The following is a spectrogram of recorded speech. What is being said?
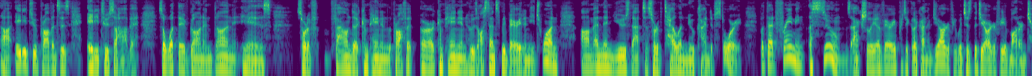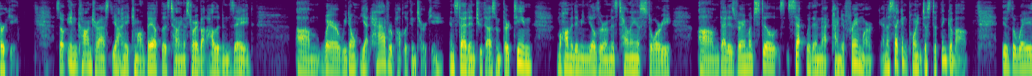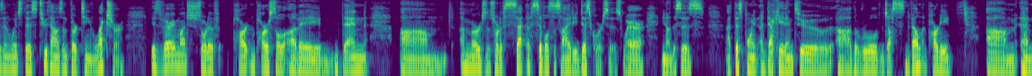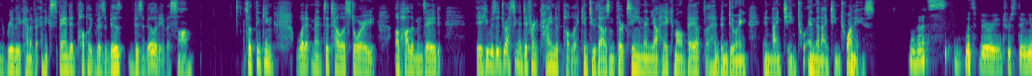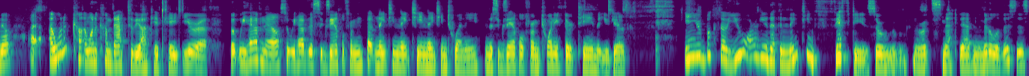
uh, 82 provinces, 82 sahabe. So what they've gone and done is sort of found a companion of the prophet or a companion who's ostensibly buried in each one, um, and then use that to sort of tell a new kind of story. But that framing assumes actually a very particular kind of geography, which is the geography of modern Turkey. So, in contrast, Yahya Kemal Beyatlı is telling a story about Khalid bin Zaid, um, where we don't yet have Republican Turkey. Instead, in 2013, Muhammad Emin Yildirim is telling a story um, that is very much still set within that kind of framework. And a second point just to think about is the ways in which this 2013 lecture is very much sort of part and parcel of a then um, emergent sort of set of civil society discourses where, you know, this is at this point a decade into uh, the rule of the Justice and Development Party. Um, and really kind of an expanded public visibility of Islam. So, thinking what it meant to tell a story of Khalid bin Zaid, eh, he was addressing a different kind of public in 2013 than Yahya Kemal Beyatlı had been doing in 19 in the 1920s. Well, that's that's very interesting. You know, I, want to I want to come back to the AKP era, but we have now. So we have this example from about 1919, 1920, and this example from 2013 that you give. In your book, though, you argue that the 1950s, so right smack dab in the middle of this, is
